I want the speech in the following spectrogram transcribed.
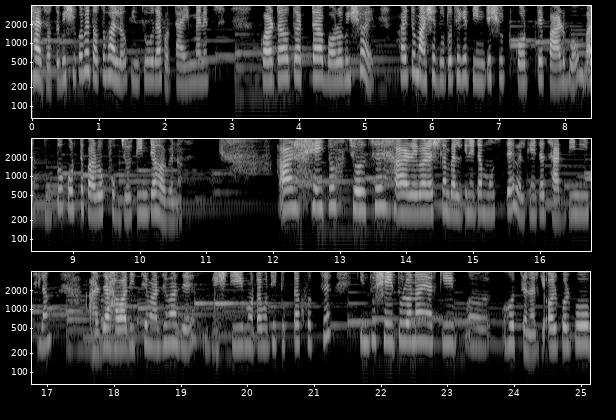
হ্যাঁ যত বেশি করবে তত ভালো। কিন্তু দেখো টাইম ম্যানেজ করাটাও তো একটা বড় বিষয়। হয়তো মাসে দুটো থেকে তিনটে শ্যুট করতে পারব বা দুটো করতে পারব খুব জোর, তিনটে হবে না। আর এই তো চলছে। আর এবার আসলাম ব্যালকনিটা মুছতে। ব্যালকনিটা ঝাড় দিয়ে নিয়েছিলাম। আর যা হাওয়া দিচ্ছে মাঝে মাঝে, বৃষ্টি মোটামুটি টুকটাক হচ্ছে। কিন্তু সেই তুলনায় আর কি হচ্ছে না। আর কি অল্প অল্প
